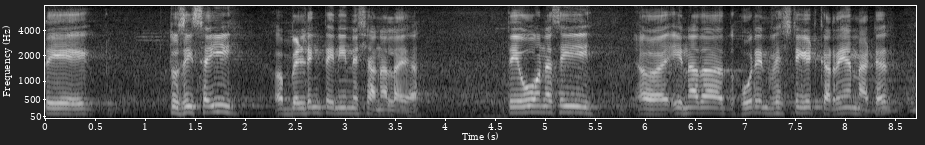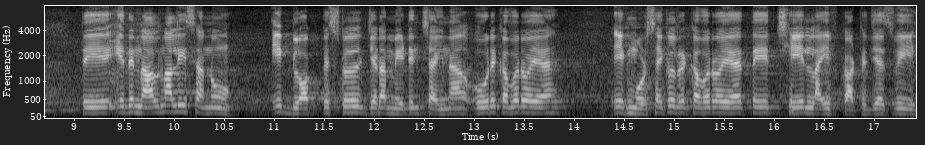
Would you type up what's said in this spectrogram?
ਤੇ ਤੁਸੀਂ ਸਹੀ ਬਿਲਡਿੰਗ ਤੇ ਨਹੀਂ ਨਿਸ਼ਾਨਾ ਲਾਇਆ। ਤੇ ਉਹ ਹੁਣ ਅਸੀਂ ਇਹਨਾਂ ਦਾ ਹੋਰ ਇਨਵੈਸਟੀਗੇਟ ਕਰ ਰਹੇ ਹਾਂ ਮੈਟਰ ਤੇ ਇਹਦੇ ਨਾਲ ਨਾਲ ਹੀ ਸਾਨੂੰ ਇੱਕ ਗਲੌਕ ਪਿਸਟਲ ਜਿਹੜਾ ਮੇਡ ਇਨ ਚਾਈਨਾ ਉਹ ਰਿਕਵਰ ਹੋਇਆ ਹੈ। ਇੱਕ ਮੋਟਰਸਾਈਕਲ ਰਿਕਵਰ ਹੋਇਆ ਹੈ ਤੇ 6 ਲਾਈਵ ਕਾਰਟ੍ਰਿਜਸ ਵੀ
